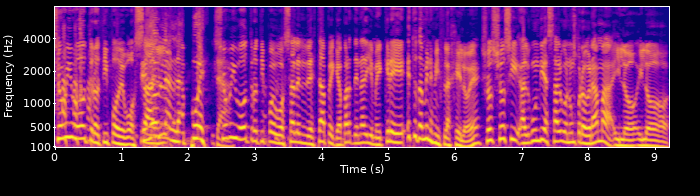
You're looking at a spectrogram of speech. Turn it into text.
Yo vivo otro tipo de Te bozal. doblan la apuesta. Yo vivo otro tipo de bozal en el destape que aparte nadie me cree. Esto también es mi flagelo, ¿eh? Yo, yo si algún día salgo en un programa y lo, y lo,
